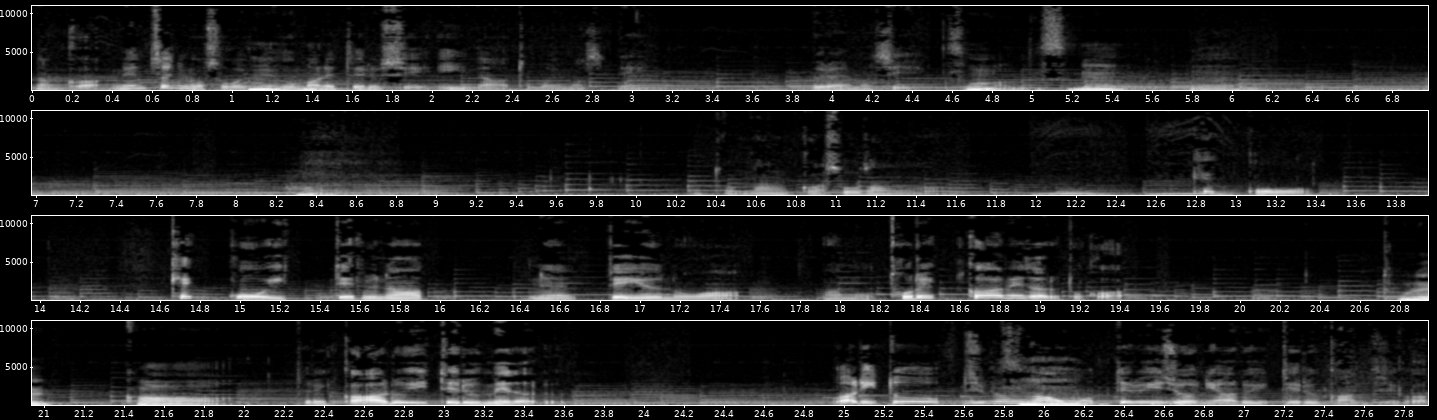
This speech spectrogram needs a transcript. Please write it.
なんかメンツにもすごい恵まれてるし、いいなと思いますね。羨ましい。うん。うそうなんですねはあとなんかそうだな。結構、結構いってるな、ね、っていうのは、あの、トレッカーメダルとか、いそれかトレッカー歩いてるメダル。割と自分が思ってる以上に歩いてる感じが。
